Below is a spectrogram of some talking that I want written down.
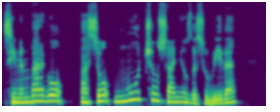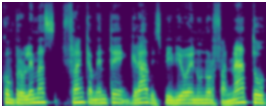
Sin embargo, pasó muchos años de su vida con problemas francamente graves. Vivió en un orfanato,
